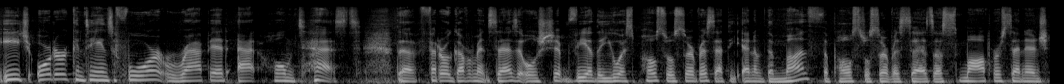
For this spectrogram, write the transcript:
Each order contains four rapid at-home tests. The federal government says it will ship via the U.S. Postal Service at the end of the month. The Postal Service says a small percentage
